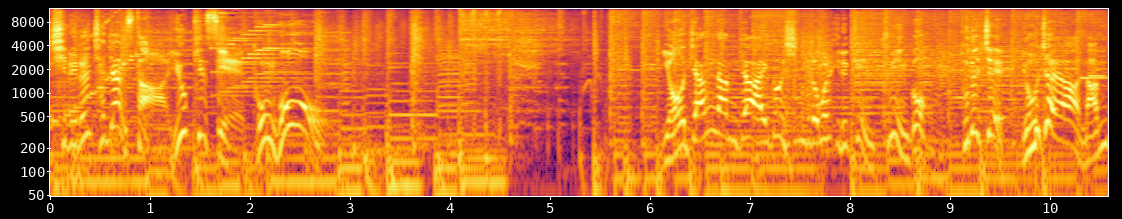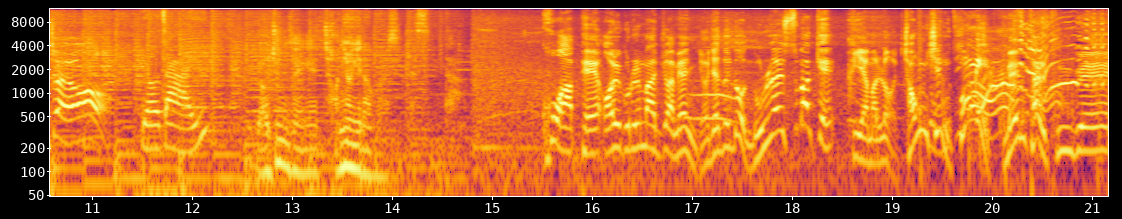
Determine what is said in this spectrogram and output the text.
7위를 차지한 스타 유키스의 동호 여장 남자 아이돌 신드롬을 일으킨 주인공 도대체 여자야 남자야 여자아이? 여중생의 전형이라고 할 수 있겠습니다. 코앞에 얼굴을 마주하면 여자들도 놀랄 수밖에 그야말로 정신 혼미 멘탈 붕괴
